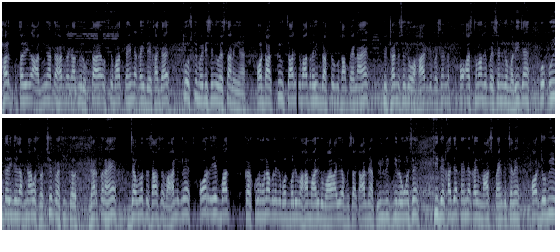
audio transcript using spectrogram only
हर तरह का आदमी आता है, हर तरह का आदमी रुकता है, उसके बाद कहीं ना कहीं देखा जाए तो उसकी मेडिसिन की व्यवस्था नहीं है। और डॉक्टरी उपचार की बात रही तो डॉक्टर को साफ़ कहना है कि ठंड से जो हार्ट के पेशेंट और अस्थमा के पेशेंट जो मरीज़ हैं, वो पूरी तरीके से अपने आप को सुरक्षित महसूस कर, घर पर रहें, ज़रूरत हिसाब से बाहर निकले। और एक बात, कर कोरोना को लेकर बहुत बड़ी महामारी दोबारा आई है फिर सरकार ने अपील भी की लोगों से कि देखा जाए कहीं ना कहीं मास्क पहन के चलें, और जो भी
